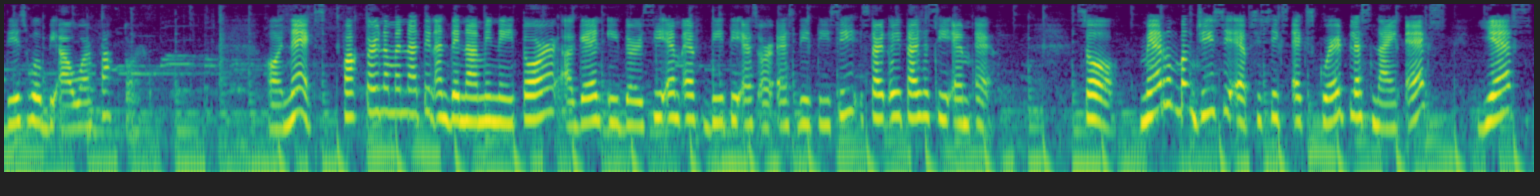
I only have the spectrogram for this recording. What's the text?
This will be our factor. O, next, factor naman natin ang denominator. Again, either CMF, DTS, or SDTC. Start ulit tayo sa CMF. So, meron bang GCF si 6x squared plus 9x? Yes,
